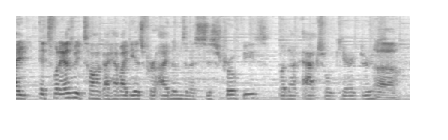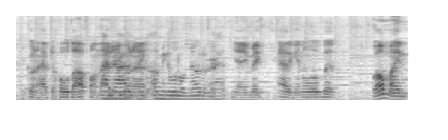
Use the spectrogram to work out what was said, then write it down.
I. It's funny as we talk. I have ideas for items and assist trophies, but not actual characters. Uh, you're gonna have to hold off on I that. know. I'll, you're gonna, make, I'll make a little note of that. yeah, you make adding in a little bit. Well, my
